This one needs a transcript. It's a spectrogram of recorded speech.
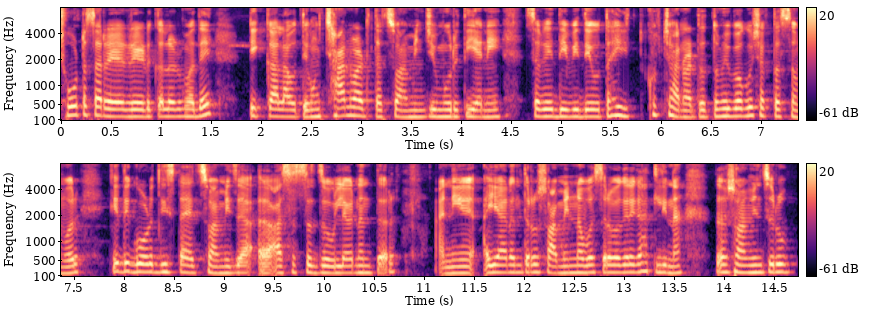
छोटासा रे रेड कलरमध्ये टिक्का लावते. मग छान वाटतात स्वामींची मूर्ती आणि सगळे देवी देवताही खूप छान वाटतात. तुम्ही बघू शकता समोर किती गोड दिसत आहेत स्वामीचं असं सजवल्यानंतर. आणि यानंतर स्वामींना वस्त्र वगैरे घातली ना तर स्वामींचं रूप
